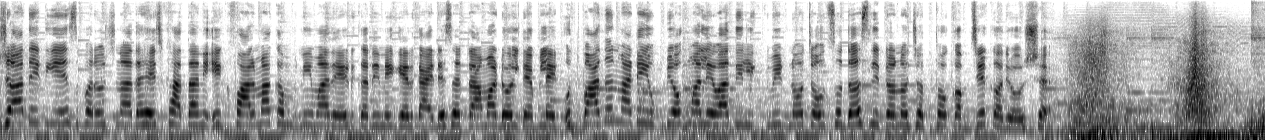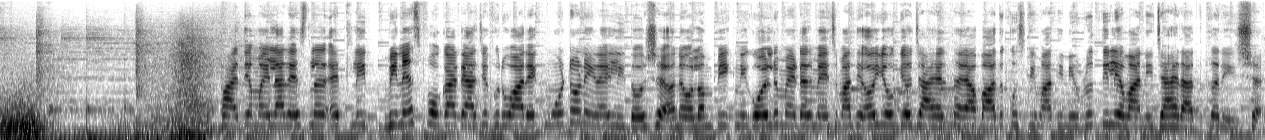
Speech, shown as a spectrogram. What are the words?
ગુજરાત એટીએસ ભરૂચના દહેજ ખાતાની એક ફાર્મા કંપનીમાં રેડ કરીને ગેરકાયદેસર ટ્રામાડોલ ટેબ્લેટ ઉત્પાદન માટે ઉપયોગમાં લેવાતી લિક્વિડનો ચૌદસો દસ લીટરનો જથ્થો કબજે કર્યો છે. ભારતીય મહિલા રેસલર એથ્લીટ વિનેશ ફોગાટે આજે ગુરુવારે એક મોટો નિર્ણય લીધો છે અને ઓલિમ્પિકની ગોલ્ડ મેડલ મેચમાંથી અયોગ્ય જાહેર થયા બાદ કુસ્તીમાંથી નિવૃત્તિ લેવાની જાહેરાત કરી છે.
